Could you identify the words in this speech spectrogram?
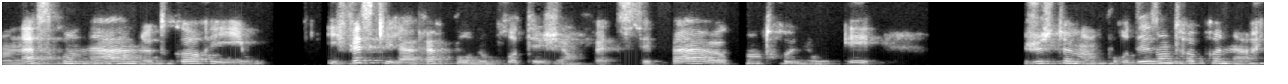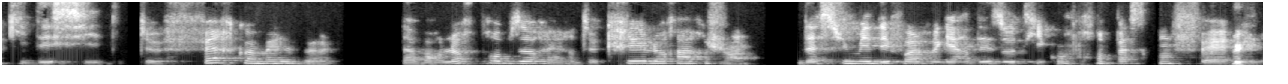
on a ce qu'on a. Notre corps il il fait ce qu'il a à faire pour nous protéger en fait. C'est pas euh, contre nous. Et justement, pour des entrepreneurs qui décident de faire comme elles veulent, d'avoir leurs propres horaires, de créer leur argent, d'assumer des fois le regard des autres qui ne comprennent pas ce qu'on fait,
